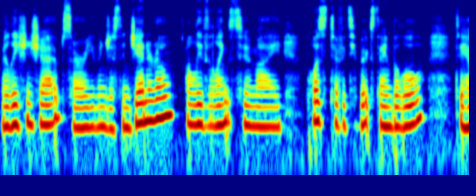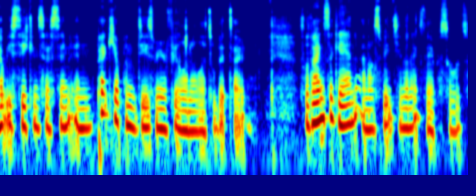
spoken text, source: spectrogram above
relationships or even just in general, I'll leave the links to my positivity books down below to help you stay consistent and pick you up on the days when you're feeling a little bit down. So, thanks again, and I'll speak to you in the next episode.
